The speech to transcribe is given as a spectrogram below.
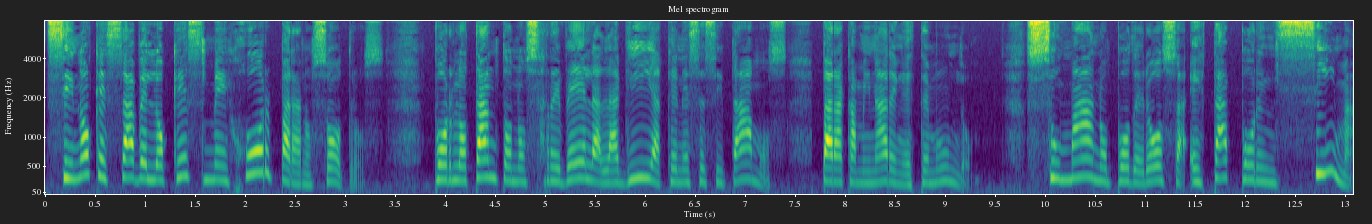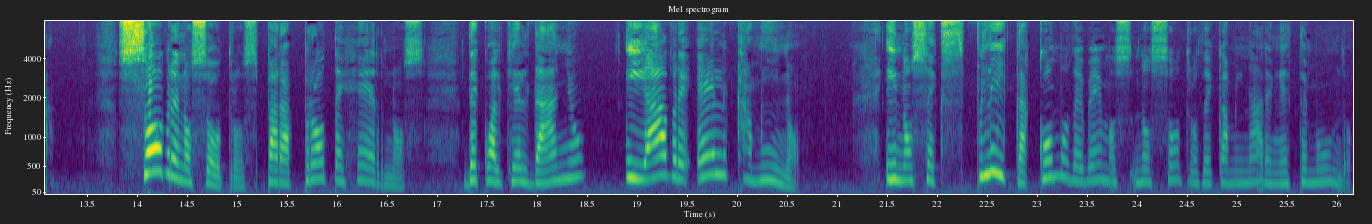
sino que sabe lo que es mejor para nosotros. Por lo tanto, nos revela la guía que necesitamos para caminar en este mundo. Su mano poderosa está por encima, sobre nosotros, para protegernos de cualquier daño y abre el camino y nos explica cómo debemos nosotros de caminar en este mundo.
